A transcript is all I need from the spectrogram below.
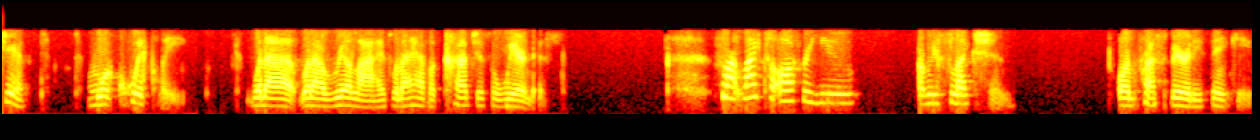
shift more quickly when I when I realize, when I have a conscious awareness. So I'd like to offer you a reflection on prosperity thinking.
